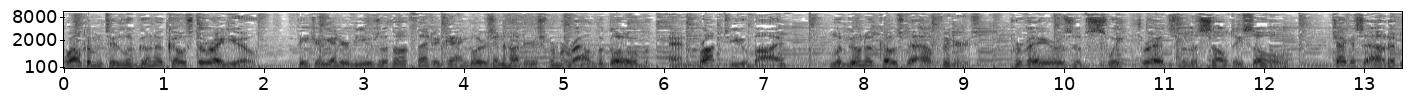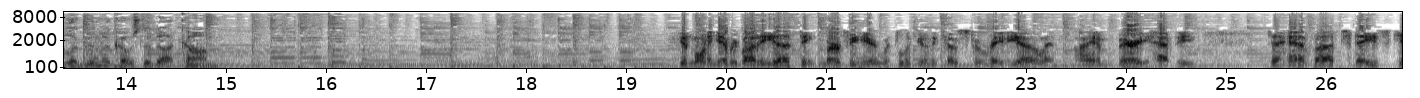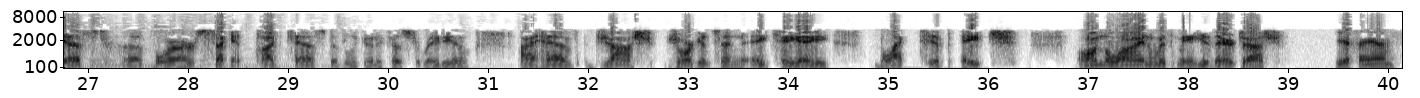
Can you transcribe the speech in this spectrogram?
Welcome to Laguna Costa Radio, featuring interviews with authentic anglers and hunters from around the globe, and brought to you by Laguna Costa Outfitters, purveyors of sweet threads for the salty soul. Check us out at lagunacosta.com. Good morning, everybody. Uh, Dink Murphy here with Laguna Costa Radio, and I am very happy to have uh, today's guest uh, for our second podcast of Laguna Costa Radio. I have Josh Jorgensen, aka Blacktip H, on the line with me. You there, Josh? Yes, I am.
